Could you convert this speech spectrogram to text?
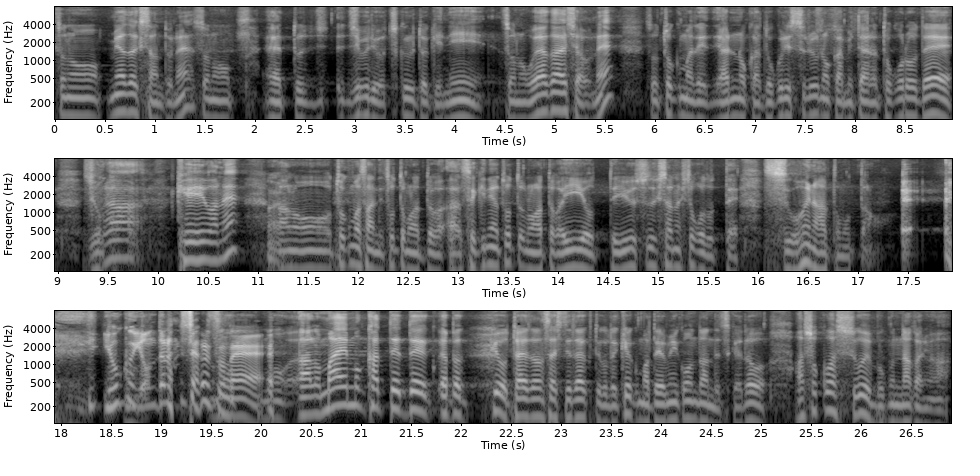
その宮崎さんとねそのえっとジジブリを作る時にその親会社をねその徳までやるのか独立するのかみたいなところでそれは経営はね、はいあの徳間さんに取ってもらった方があ責任は取ってもらった方がいいよっていう鈴木さんの一言ってすごいなと思ったの。よく読んでらっしゃるっすね。もうあの前も買っててやっぱ今日対談させていただくということで結構また読み込んだんですけどあそこはすごい僕の中には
